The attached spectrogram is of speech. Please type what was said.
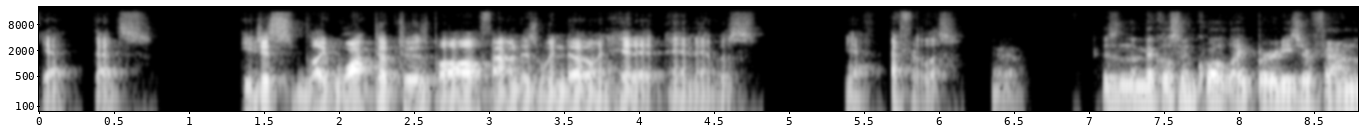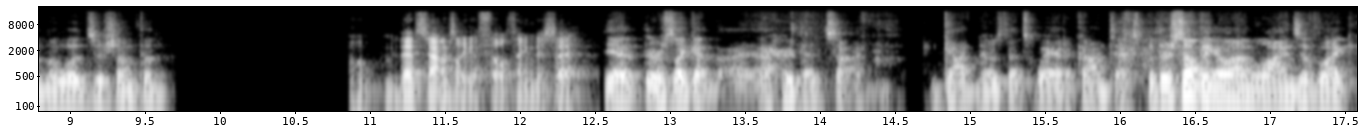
yeah, that's he just like walked up to his ball, found his window, and hit it, and it was yeah, effortless. Yeah. Isn't the Mickelson quote like birdies are found in the woods or something? Oh, that sounds like a Phil thing to say. Yeah, there's like a I heard that song. God knows that's way out of context, but there's something along the lines of like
